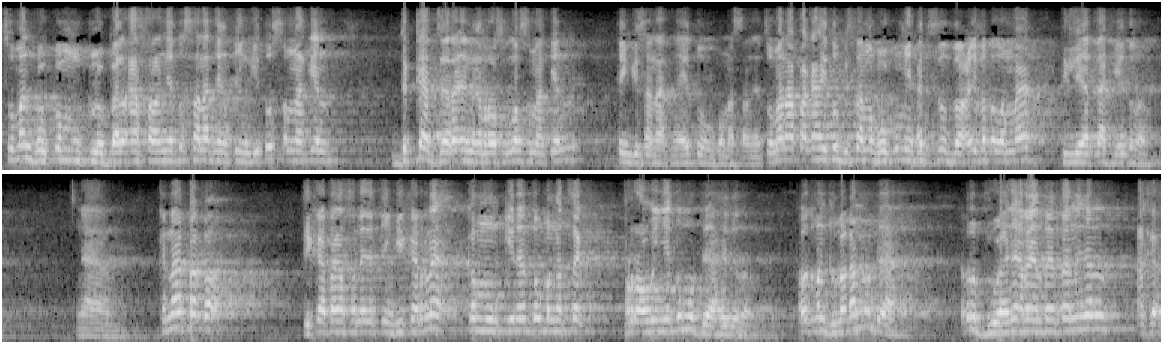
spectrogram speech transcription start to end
Cuman hukum global asalnya itu sanad yang tinggi itu semakin dekat jaraknya dengan Rasulullah semakin tinggi sanadnya itu hukum asalnya. Cuman apakah itu bisa menghukumi hadis dhaif atau lemah? Dilihat lagi itu loh. Nah, kenapa kok dikatakan sanadnya tinggi? Karena kemungkinan untuk mengecek perawinya itu mudah itu loh. Kalau cuma dua kan mudah. Kalau banyak rentetan kan agak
